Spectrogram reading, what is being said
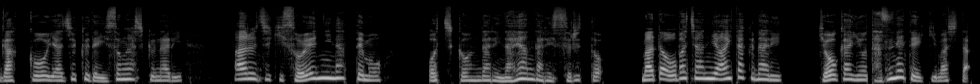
学校や塾で忙しくなりある時期疎遠になっても落ち込んだり悩んだりするとまたおばちゃんに会いたくなり教会を訪ねていきました。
